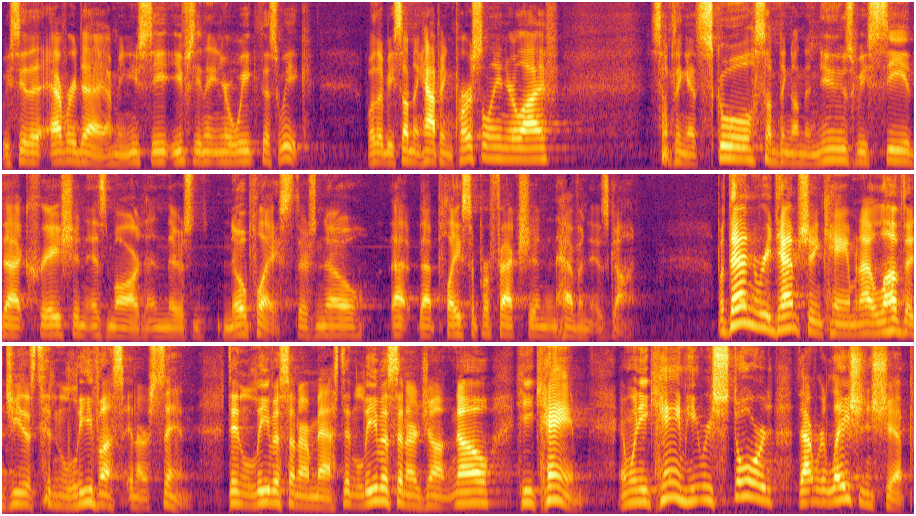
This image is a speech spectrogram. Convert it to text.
We see that every day. I mean, you see, you've seen it in your week this week, whether it be something happening personally in your life, something at school, something on the news. We see that creation is marred and there's no place. There's no, that, that place of perfection in heaven is gone. But then redemption came, and I love that Jesus didn't leave us in our sin, didn't leave us in our mess, didn't leave us in our junk. No, He came. And when He came, He restored that relationship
